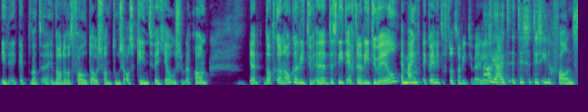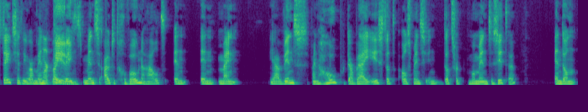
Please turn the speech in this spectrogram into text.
ik, heb wat, eh, we hadden wat foto's van toen ze als kind, weet je, hoe ze gewoon. Ja, dat kan ook een ritueel. eh, Het is niet echt een ritueel. En mijn, Of- ik weet niet of dat een ritueel is. nou ja, maar- het, het, is, het is in ieder geval een stage setting waar, men, waar je weet, mensen uit het gewone haalt. En, en mijn ja, wens, mijn hoop daarbij is dat als mensen in dat soort momenten zitten. En dan,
